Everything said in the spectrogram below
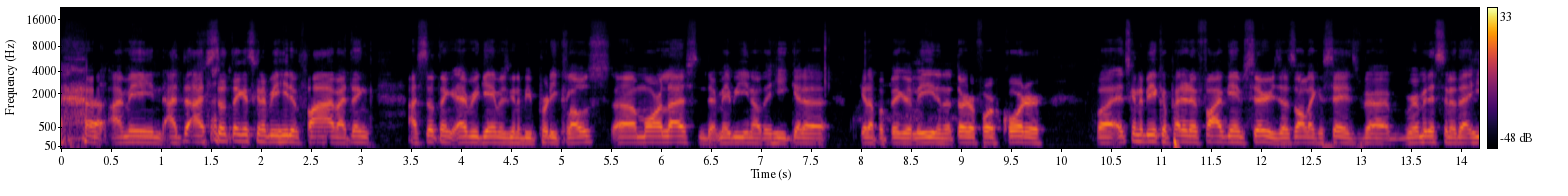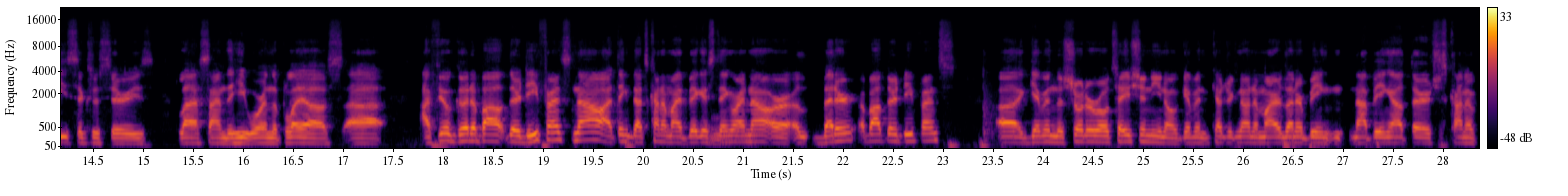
Uh, I mean, I, I still think it's going to be Heat of five. I think I still think every game is going to be pretty close, uh, more or less. That Maybe you know the Heat get a get up a bigger lead in the third or fourth quarter. But it's going to be a competitive five game series. That's all I can say. It's uh, reminiscent of that Heat Sixers series last time the Heat were in the playoffs. Uh, I feel good about their defense now. I think that's kind of my biggest thing right now, or uh, better about their defense. Uh, given the shorter rotation, you know, given Kendrick Nunn and Meyers Leonard being not being out there, it's just kind of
